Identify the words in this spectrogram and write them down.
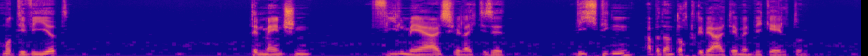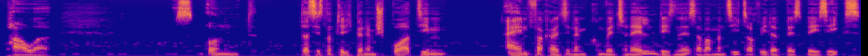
motiviert den Menschen viel mehr als vielleicht diese wichtigen, aber dann doch Trivialthemen wie Geld und Power. Und das ist natürlich bei einem Sportteam einfacher als in einem konventionellen Business, aber man sieht es auch wieder bei Basics,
